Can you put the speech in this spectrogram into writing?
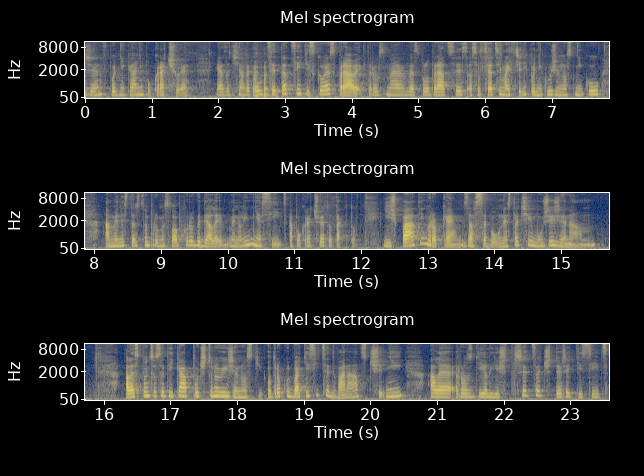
žen v podnikání pokračuje. Já začínám takovou citací tiskové zprávy, kterou jsme ve spolupráci s Asociací malých středních podniků živnostníků a Ministerstvem průmyslu a obchodu vydali minulý měsíc a pokračuje to takto. Již pátým rokem za sebou nestačí muži ženám, alespoň co se týká počtu nových živností. Od roku 2012 činí ale rozdíl již 34 tisíc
